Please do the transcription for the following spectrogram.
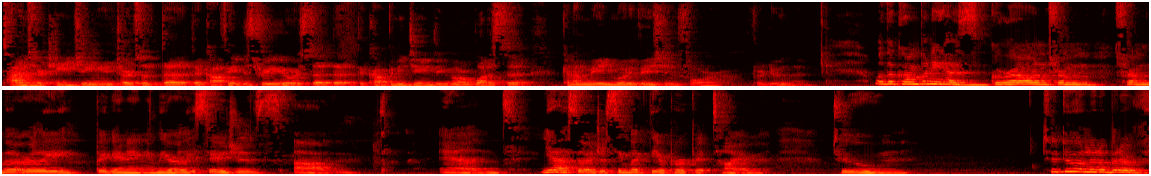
times are changing in terms of the, the coffee industry, or is the, the, the company changing, or what is the kind of main motivation for for doing that? Well, the company has grown from from the early beginning, the early stages, um, and yeah, so it just seemed like the appropriate time to to do a little bit of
